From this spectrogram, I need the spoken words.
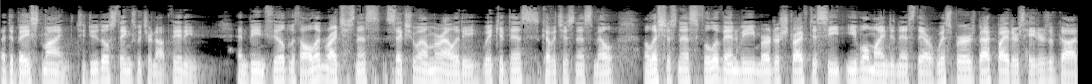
A debased mind, to do those things which are not fitting. And being filled with all unrighteousness, sexual immorality, wickedness, covetousness, mal- maliciousness, full of envy, murder, strife, deceit, evil mindedness, they are whisperers, backbiters, haters of God,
